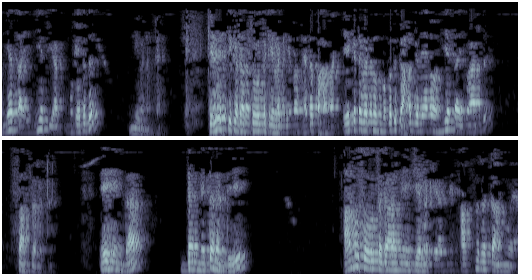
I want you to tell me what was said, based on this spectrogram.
නියතයි නියතියක් මොකේදද නිවනට කෙලෙස් ටිකට සෝත කියලා කියනවා හැට පහක් ඒකට වැටෙනොත් මොකද ගහගෙන යනවා නියතයි කොහාටද සසරට ඒ හින්දා දැන් මෙතනදී අනුසෝතගාමී කියලා කියන්නේ සසරට අනුව යනවා.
